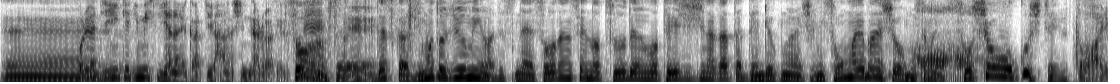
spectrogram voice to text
ー、えー、これは人為的ミスじゃないかという話になるわけですね。そうなんですよ、えー、ですから地元住民はですね送電線の通電を停止しなかった電力会社に損害賠償を求める訴訟を起こしていると。はい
